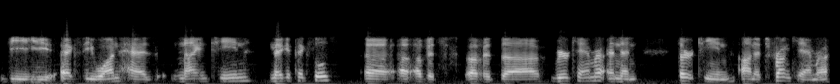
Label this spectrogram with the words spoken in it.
the XZ1 has 19 megapixels uh, of its of its uh, rear camera, and then 13 on its front camera,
